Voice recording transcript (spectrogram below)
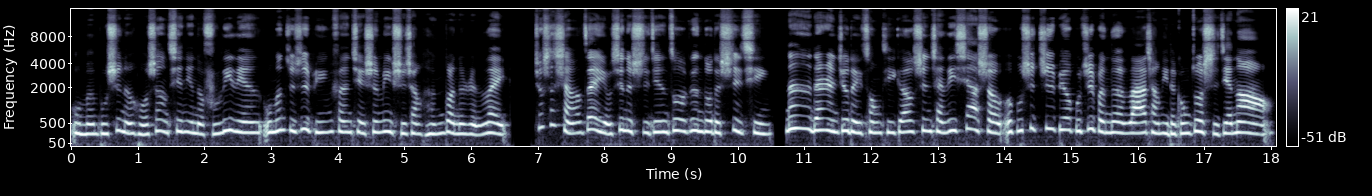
我们不是能活上千年的福利莲，我们只是平凡且生命时长很短的人类。就是想要在有限的时间做更多的事情，那当然就得从提高生产力下手，而不是治标不治本的拉长你的工作时间哦。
